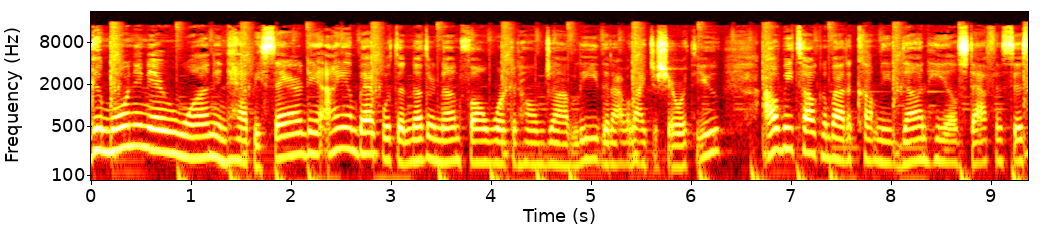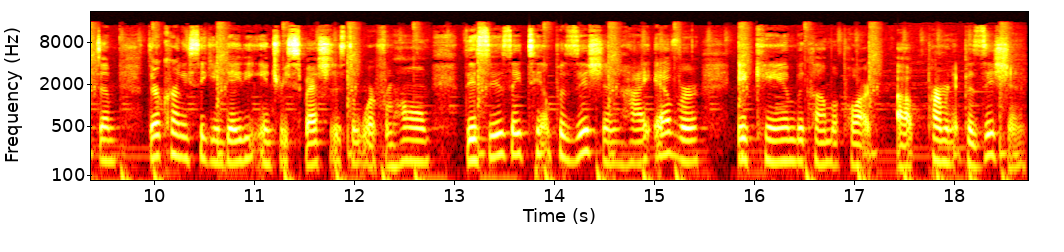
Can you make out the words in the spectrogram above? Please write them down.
Good morning, everyone, and happy Saturday. I am back with another non phone work at home job lead that I would like to share with you. I'll be talking about a company, Dunhill Staffing System. They're currently seeking data entry specialists to work from home. This is a temp position, however, it can become a part a permanent position.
